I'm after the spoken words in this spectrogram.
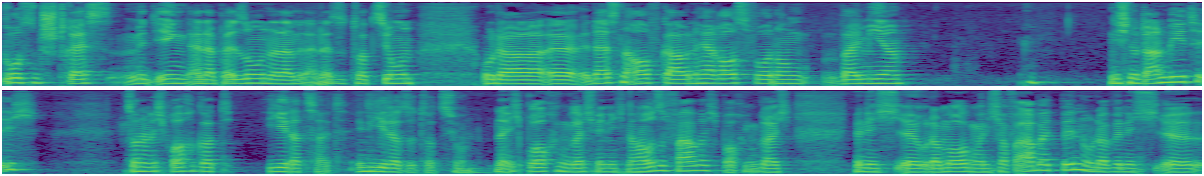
großen Stress mit irgendeiner Person oder mit einer Situation oder äh, da ist eine Aufgabe, eine Herausforderung bei mir. Nicht nur dann bete ich, sondern ich brauche Gott jederzeit, in jeder Situation. Ne, ich brauche ihn gleich, wenn ich nach Hause fahre, ich brauche ihn gleich, wenn ich, äh, oder morgen, wenn ich auf Arbeit bin oder wenn ich äh,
